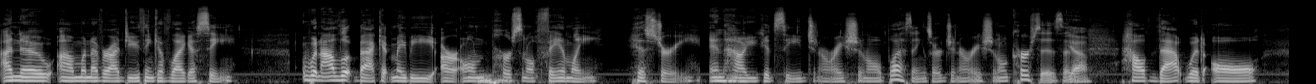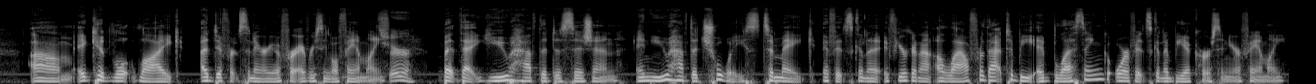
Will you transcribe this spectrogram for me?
I know um, whenever I do think of legacy, when I look back at maybe our own personal family history and how Mm-hmm. you could see generational blessings or generational curses and Yeah. how that would all um, it could look like a different scenario for every single family Sure. but that you have the decision and you have the choice to make if it's gonna if you're gonna allow for that to be a blessing or if it's gonna be a curse in your family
